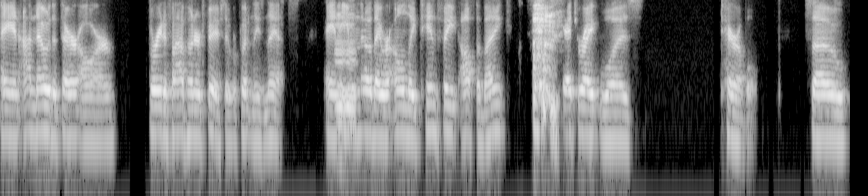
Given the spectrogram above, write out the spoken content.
and I know that there are three to 500 fish that were put in these nets. And Mhm. even though they were only 10 feet off the bank, the catch rate was terrible. So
